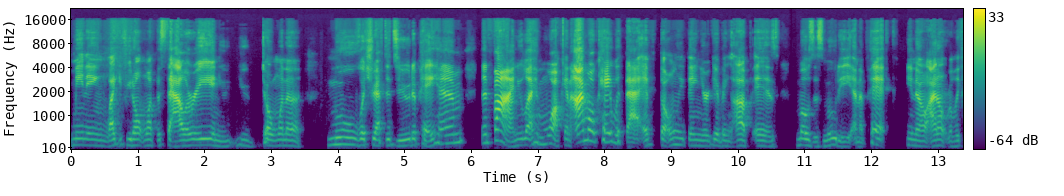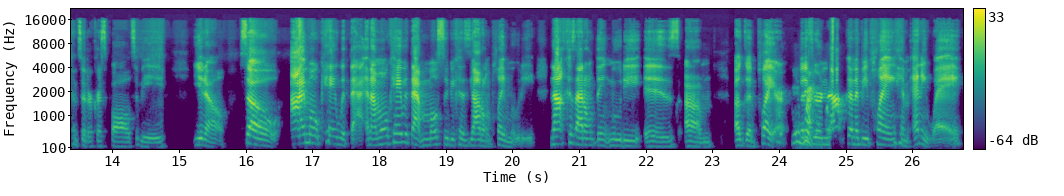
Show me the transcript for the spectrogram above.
meaning like if you don't want the salary and you you don't want to move what you have to do to pay him then fine you let him walk. And i'm okay with that if the only thing you're giving up is Moses Moody and a pick. You know, I don't really consider Chris Paul to be, you know, so I'm okay with that. And I'm okay with that mostly because y'all don't play Moody. Not because I don't think Moody is um a good player. But if you're not gonna be playing him anyway,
